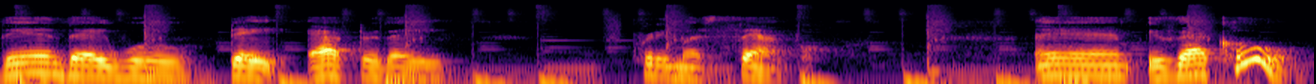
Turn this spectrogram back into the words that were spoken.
then they will date after they pretty much sample. And is that cool?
